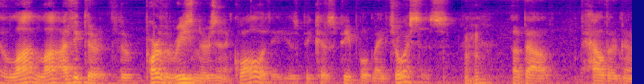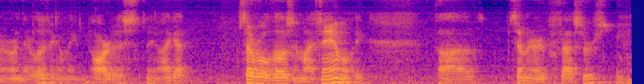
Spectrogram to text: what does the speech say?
a lot, a lot. I think the part of the reason there's inequality is because people make choices mm-hmm. about how they're going to earn their living. I mean, artists. You know, I got several of those in my family, uh, seminary professors. Mm-hmm.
